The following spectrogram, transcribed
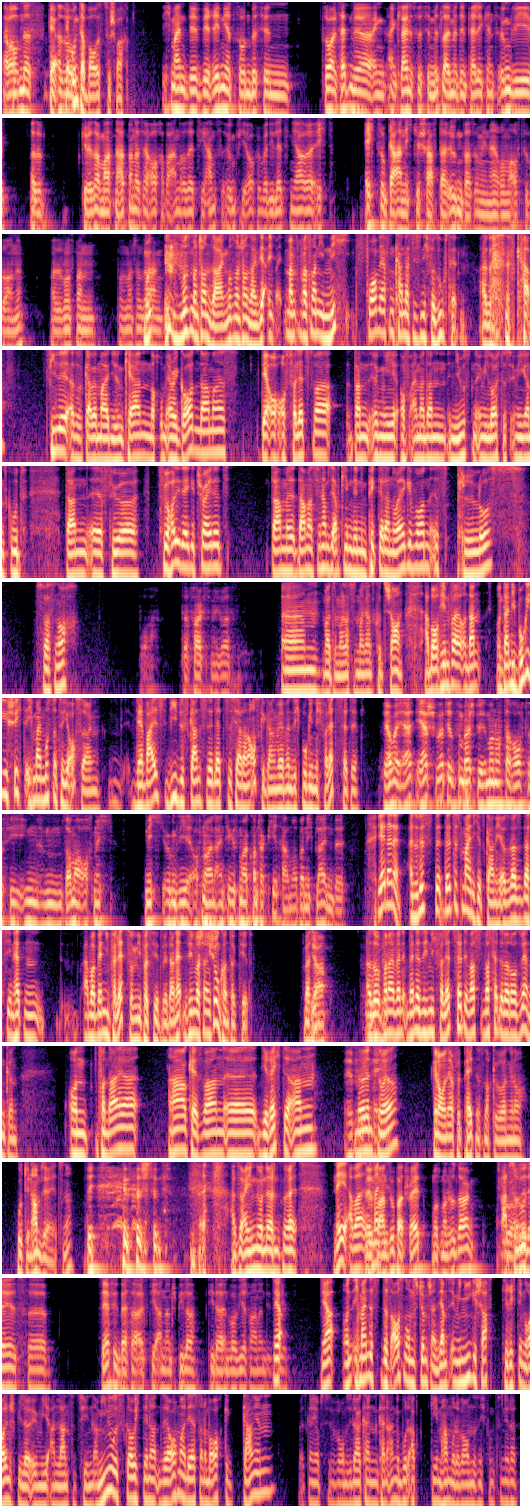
Aber um das. Der, also, der Unterbau ist zu schwach. Ich meine, wir, wir reden jetzt so ein bisschen, so als hätten wir ein, ein kleines bisschen Mitleid mit den Pelicans. Irgendwie, also gewissermaßen hat man das ja auch, aber andererseits, sie haben es irgendwie auch über die letzten Jahre echt echt so gar nicht geschafft, da irgendwas um ihn herum aufzubauen. Ne? Also muss man, muss man schon sagen. Muss man schon sagen, muss man schon sagen. Sie, was man ihnen nicht vorwerfen kann, dass sie es nicht versucht hätten. Also es gab viele, also es gab ja mal diesen Kern noch um Eric Gordon damals, der auch oft verletzt war, dann irgendwie auf einmal dann in Houston irgendwie läuft das irgendwie ganz gut. Dann äh, für, für Holiday getradet. Dame, damals, wen haben sie abgegeben? Den, Pick, der da Noel geworden ist. Plus, was war's noch? Boah, da fragst du mich was. Ähm, warte mal, lass uns mal ganz kurz schauen. Aber auf jeden Fall, und dann, und dann die Boogie-Geschichte, ich meine, muss natürlich auch sagen, wer weiß, wie das Ganze letztes Jahr dann ausgegangen wäre, wenn sich Boogie nicht verletzt hätte. Ja, aber er, er schwört ja zum Beispiel immer noch darauf, dass sie ihn im Sommer auch nicht, nicht irgendwie auch nur ein einziges Mal kontaktiert haben, ob er nicht bleiben will. Ja, nein, nein. Also das, das, das meine ich jetzt gar nicht. Also dass, dass sie ihn hätten, aber wenn die Verletzung nie passiert wäre, dann hätten sie ihn wahrscheinlich schon kontaktiert. Weißt ja. Du? Also von daher, wenn, wenn er sich nicht verletzt hätte, was, was hätte daraus werden können? Und von daher, ah, okay, es waren äh, die Rechte an Nerlens Noel. Genau, und Alfred Payton ist noch geworden, genau. Gut, den haben sie ja jetzt, ne? das stimmt. Also eigentlich nur Nerlens Noel. Nee, aber. Es war ein super Trade, muss man schon sagen. Absolut. Der ist äh, sehr viel besser als die anderen Spieler, die da involviert waren in diesem ja. Spiel. Ja, und ich meine, das, das Außenrum das stimmt schon. Sie haben es irgendwie nie geschafft, die richtigen Rollenspieler irgendwie an Land zu ziehen. Amino ist, glaube ich, den hatten sie ja auch mal, der ist dann aber auch gegangen. Ich weiß gar nicht, warum sie da kein, kein Angebot abgegeben haben oder warum das nicht funktioniert hat.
